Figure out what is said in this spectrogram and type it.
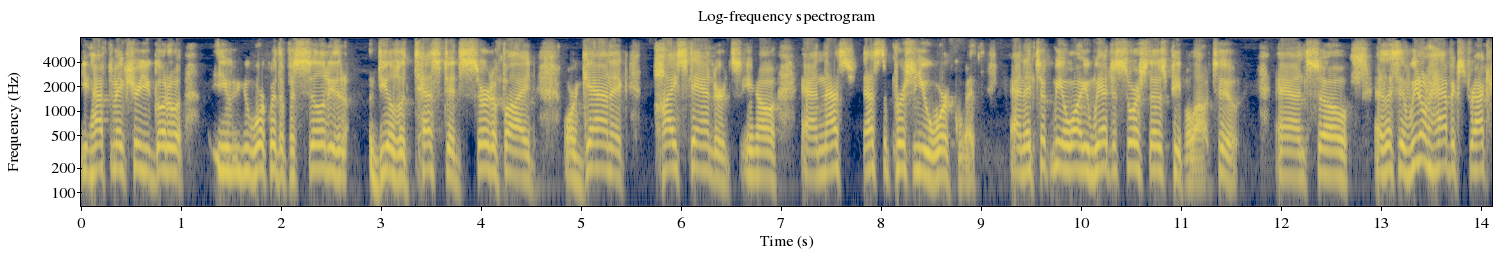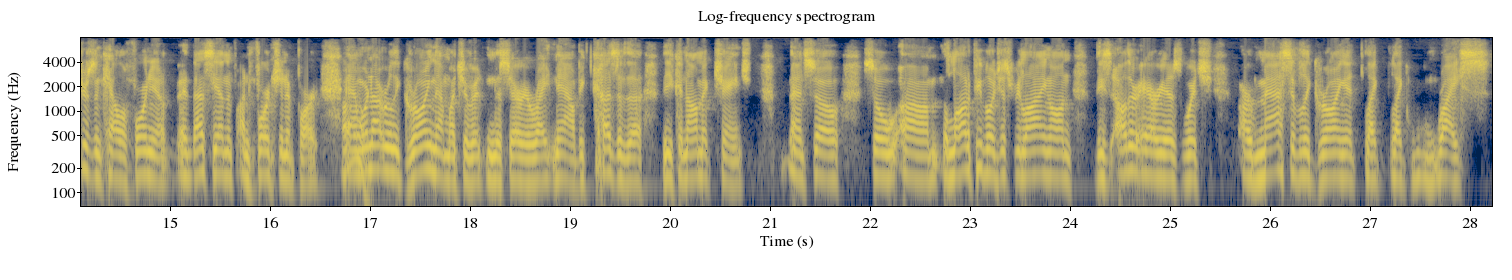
you have to make sure you go to you, you work with a facility that deals with tested, certified, organic, high standards. You know, and that's that's the person you work with. And it took me a while. We had to source those people out too. And so, as I said, we don't have extractors in California, and that's the un- unfortunate part. And Oh. we're not really growing that much of it in this area right now because of the, the economic change. And so, so um, a lot of people are just relying on these other areas which are massively growing it like like rice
